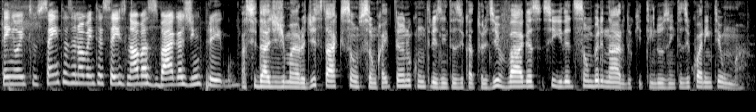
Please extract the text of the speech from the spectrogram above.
têm 896 novas vagas de emprego. A cidade de maior destaque são São Caetano, com 314 vagas, seguida de São Bernardo, que tem 241.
